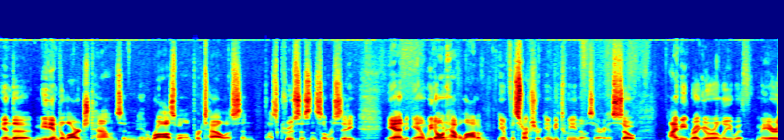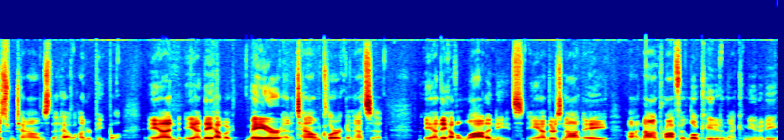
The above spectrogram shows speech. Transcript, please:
in the medium to large towns, in, in Roswell and Portales and Las Cruces and Silver City. And, and we don't have a lot of infrastructure in between those areas. So I meet regularly with mayors from towns that have 100 people. And, and they have a mayor and a town clerk, and that's it. And they have a lot of needs. And there's not a uh, nonprofit located in that community.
